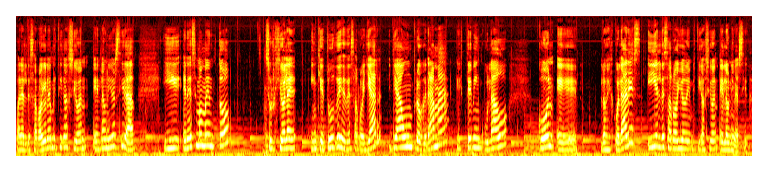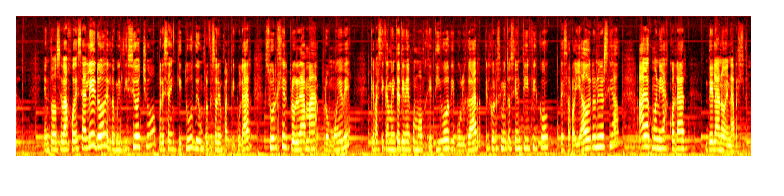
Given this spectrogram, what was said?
para el desarrollo de la investigación en la universidad. Y en ese momento surgió la inquietud de desarrollar ya un programa que esté vinculado con eh, los escolares y el desarrollo de investigación en la universidad. Entonces, bajo ese alero del 2018, por esa inquietud de un profesor en particular, surge el programa Promueve, que básicamente tiene como objetivo divulgar el conocimiento científico desarrollado en la universidad a la comunidad escolar de la novena región.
